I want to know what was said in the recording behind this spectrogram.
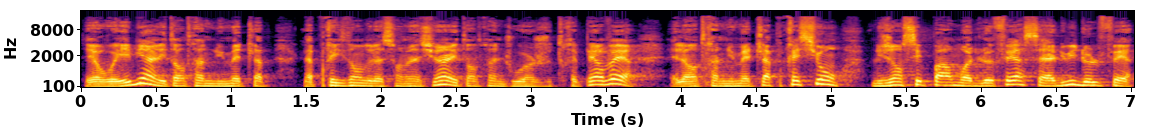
D'ailleurs, vous voyez bien, elle est en train de lui mettre la, la présidente de l'Assemblée nationale est en train de jouer un jeu très pervers. Elle est en train de lui mettre la pression, en disant c'est pas à moi de le faire, c'est à lui de le faire.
